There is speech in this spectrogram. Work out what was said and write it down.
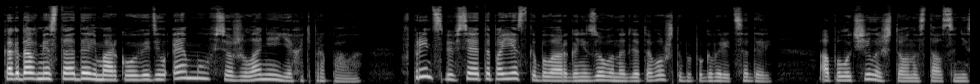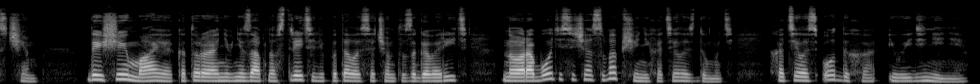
Когда вместо Адель Марко увидел Эмму, все желание ехать пропало. В принципе, вся эта поездка была организована для того, чтобы поговорить с Адель, а получилось, что он остался ни с чем — да еще и Майя, которую они внезапно встретили, пыталась о чем-то заговорить, но о работе сейчас вообще не хотелось думать. Хотелось отдыха и уединения.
